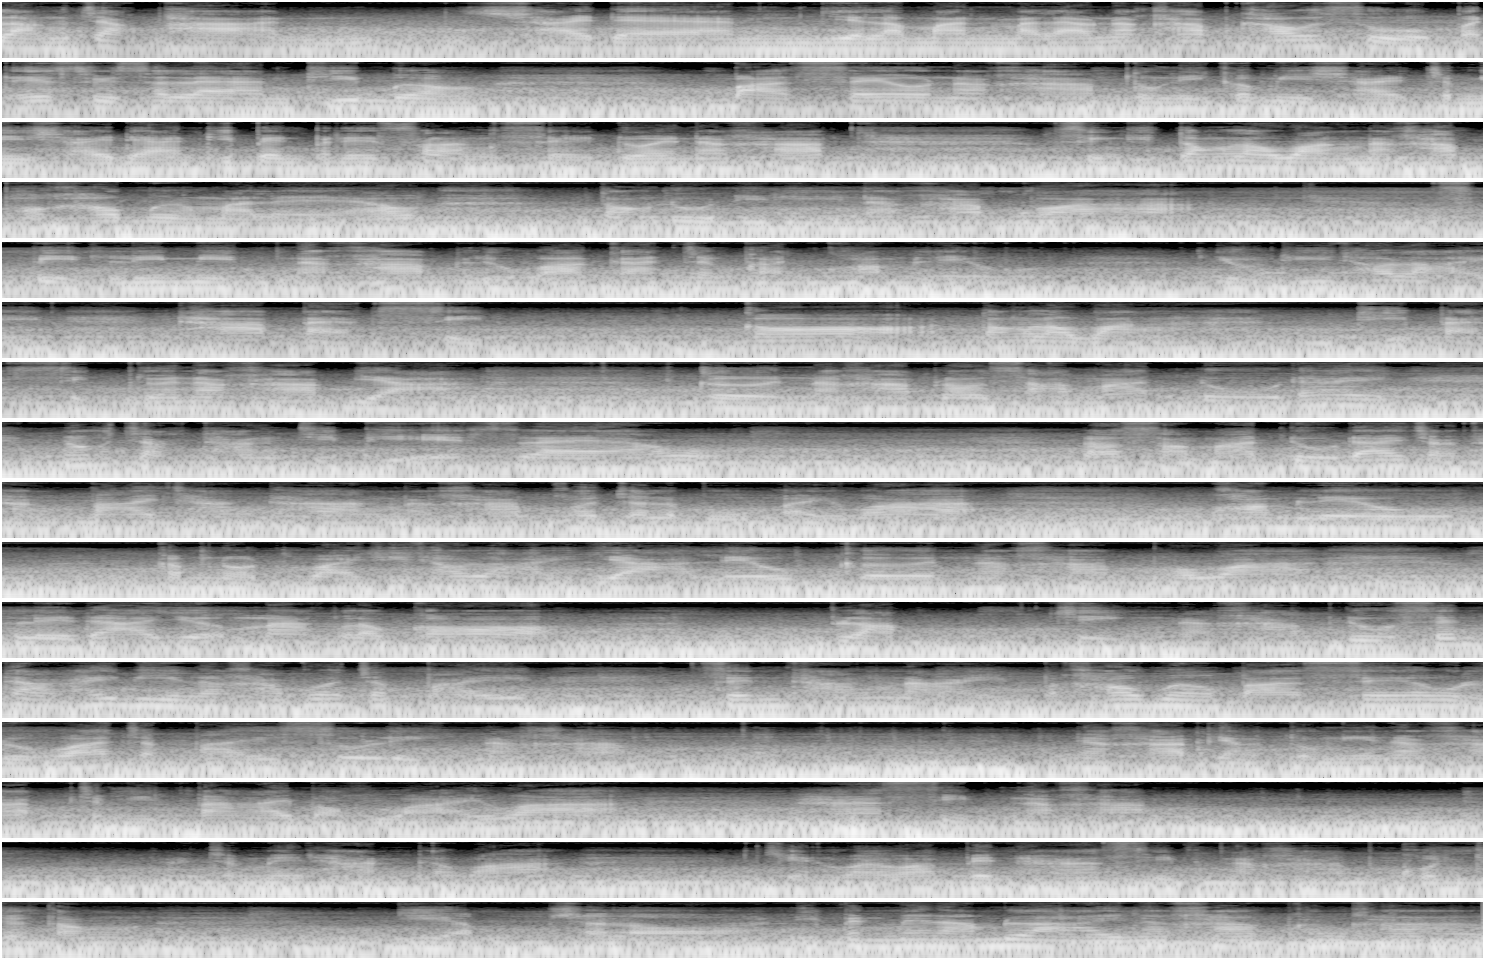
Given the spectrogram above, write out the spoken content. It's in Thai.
หลังจากผ่านชายแดนเยอรมันมาแล้วนะครับ เข้าสู่ประเทศสวิตเซอร์แลนด์ที่เมืองบาเซลนะครับ ตรงนี้ก็มีชายจะมีชายแดนที่เป็นประเทศฝรั่งเศสด้วยนะครับ สิ่งที่ต้องระวังนะครับ พอเข้าเมืองมาแล้ว ต้องดูดีๆนะครับว่าสปีดลิมิตนะครับ หรือว่าการจำกัดความเร็วอยู่ที่เท่าไหร่ ถ้า 80 ก็ต้องระวังที่ 80 ด้วยนะครับ อย่าเกินนะครับ เราสามารถดูได้นอกจากทาง GPS แล้ว เราสามารถดูได้จากทางป้ายข้างทางนะครับเขาจะระบุไว้ว่าความเร็วกำหนดไว้ที่เท่าไหร่อย่าเร็วเกินนะครับ เพราะว่าเรดาร์เยอะมากแล้วก็ปรับจริงนะครับ ดูเส้นทางให้ดีนะครับ ว่าจะไปเส้นทางไหนเข้าเมืองบาเซล หรือว่าจะไปซูริกนะครับนะครับ อย่างตรงนี้นะครับจะมีป้ายบอกไว้ว่า 50 นะครับอาจจะไม่ทันแต่ว่า เขียนไว้ว่าเป็น 50 นะครับ คนจะต้อง เหยียบชะลอ นี่เป็นแม่น้ำลายนะครับข้างๆ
